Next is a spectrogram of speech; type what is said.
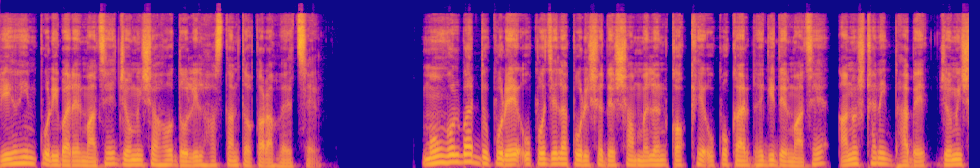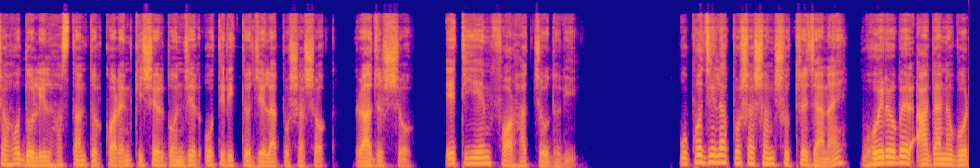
গৃহহীন পরিবারের মাঝে জমিসহ দলিল হস্তান্তর করা হয়েছে। মঙ্গলবার দুপুরে উপজেলা পরিষদের সম্মেলন কক্ষে উপকারভোগীদের মাঝে আনুষ্ঠানিকভাবে জমিসহ দলিল হস্তান্তর করেন কিশোরগঞ্জের অতিরিক্ত জেলা প্রশাসক রাজস্ব এটিএম ফরহাদ চৌধুরী। উপজেলা প্রশাসন সূত্রে জানায়, ভৈরবের আগানগর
